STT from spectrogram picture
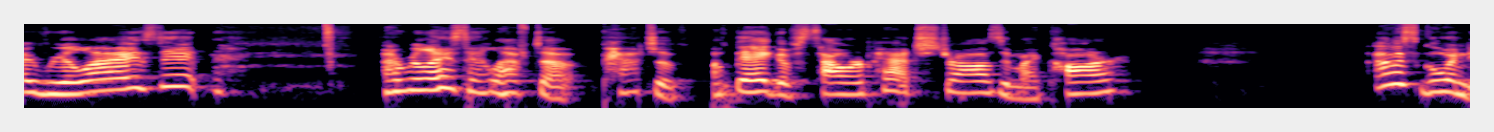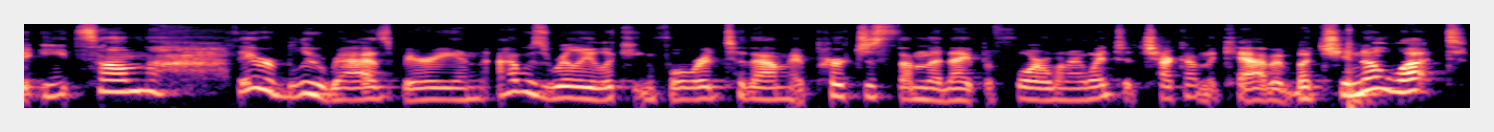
I realized it. I realized I left a patch of a bag of Sour Patch straws in my car. I was going to eat some. They were blue raspberry, and I was really looking forward to them. I purchased them the night before when I went to check on the cabin. But you know what?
